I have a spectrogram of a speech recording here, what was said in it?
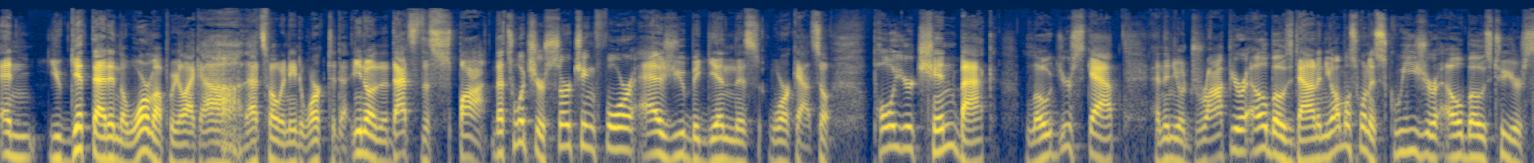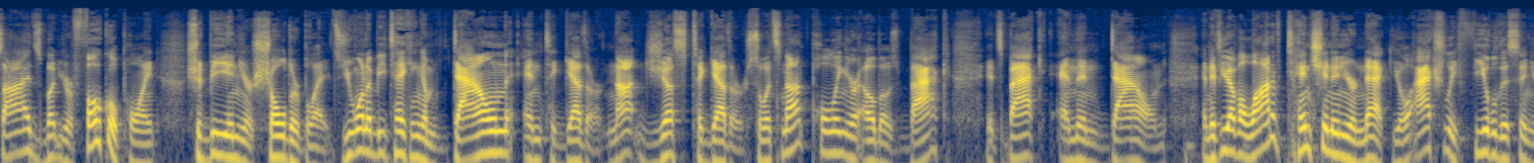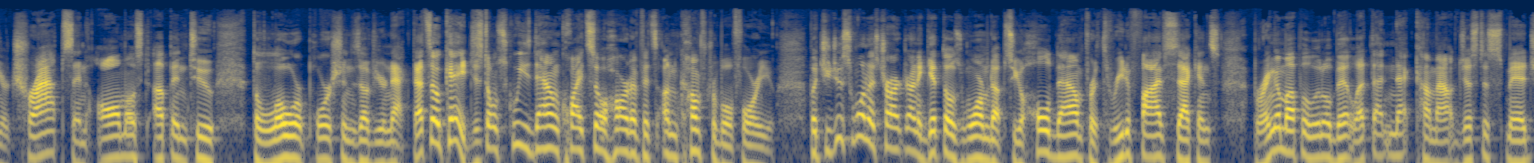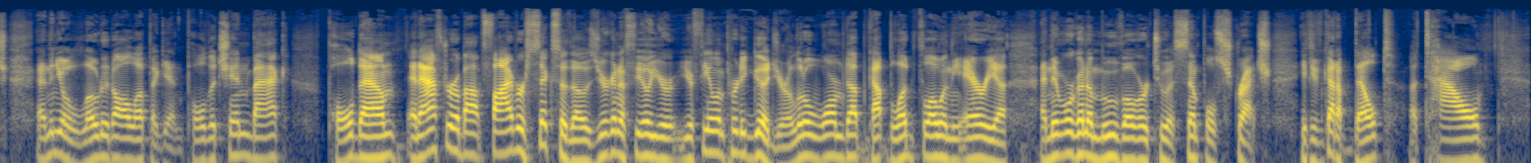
and you get that in the warm up where you're like, ah, that's what we need to work today. You know, that's the spot. That's what you're searching for as you begin this workout. So pull your chin back, load your scap, and then you'll drop your elbows down and you almost want to squeeze your elbows to your sides, but your focal point should be in your shoulder blades. You want to be taking them down and together, not just together. So it's not pulling your elbows back, it's back and then down. And if you have a lot of tension in your neck, you'll actually feel this in your traps and almost up into the lower portions of your neck. That's okay. Just don't squeeze down quite so hard if it's uncomfortable for you. But you just want to start trying to get those warmed up. So you hold down for three to five seconds, bring them up a little bit, let that neck come out just a smidge, and then you'll load it all up again. Pull the chin back pull down and after about five or six of those you're going to feel you're you're feeling pretty good you're a little warmed up got blood flow in the area and then we're going to move over to a simple stretch if you've got a belt a towel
